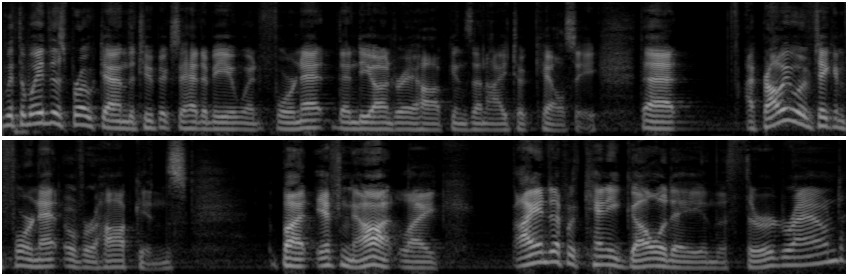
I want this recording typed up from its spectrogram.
with the way this broke down, the two picks ahead of me, it went Fournette, then DeAndre Hopkins, then I took Kelce. That I probably would have taken Fournette over Hopkins, but if not, like I ended up with Kenny Golladay in the third round.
